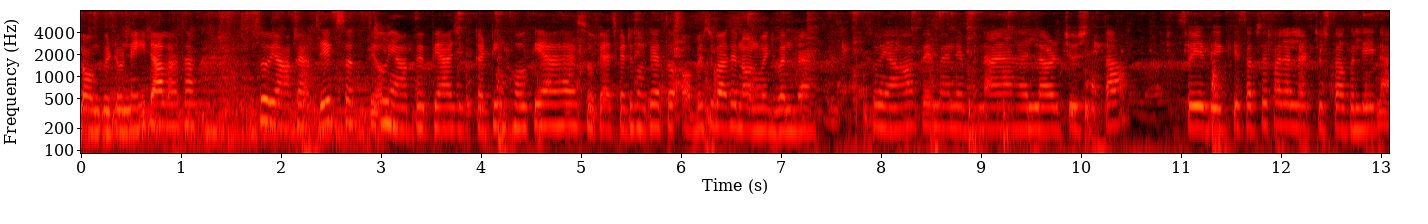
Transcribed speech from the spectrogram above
लॉन्ग वीडियो नहीं डाला था। सो so, यहाँ पे आप देख सकते हो यहाँ पे प्याज कटिंग हो गया है। सो so, प्याज कटिंग हो गया तो ऑब्वियस बात है नॉनवेज बन रहा है। सो so, यहाँ पे मैंने बनाया है लड़ चुस्ता। सो ये देखिए सबसे पहले लड़ चुस्ता को लेना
